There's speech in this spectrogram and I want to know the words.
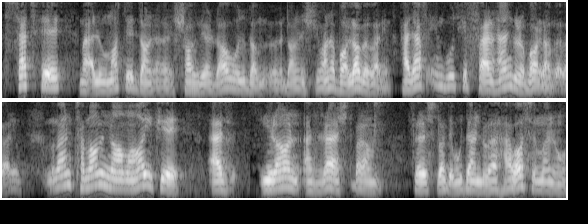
سطح معلومات دان... شاگردا و دانشجویان بالا ببریم. هدف این بود که فرهنگ رو بالا ببریم. من تمام نامه هایی که از ایران از رشت برام فرستاده بودند و حواس منو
